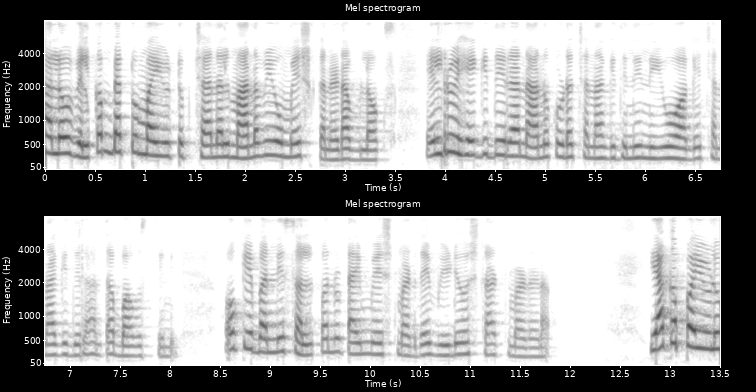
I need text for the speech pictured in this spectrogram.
Hello, welcome back to my YouTube channel Manavi Umesh, Kannada vlogs. ಎಲ್ಲರೂ ಹೇಗಿದ್ದೀರಾ? ನಾನು ಕೂಡ ಚೆನ್ನಾಗಿದ್ದೀನಿ. ನೀವು ಹಾಗೆ ಚೆನ್ನಾಗಿದ್ದೀರಾ ಅಂತ ಭಾವಿಸ್ತೀನಿ. ಓಕೆ, ಬನ್ನಿ, ಸ್ವಲ್ಪನೂ ಟೈಮ್ ವೇಸ್ಟ್ ಮಾಡಿದೆ ವಿಡಿಯೋ ಸ್ಟಾರ್ಟ್ ಮಾಡೋಣ. ಯಾಕಪ್ಪ ಇವಳು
